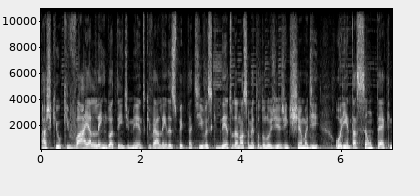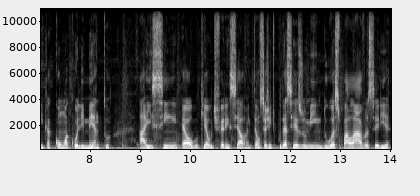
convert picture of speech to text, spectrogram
Acho que o que vai além do atendimento, que vai além das expectativas, que dentro da nossa metodologia a gente chama de orientação técnica com acolhimento, aí sim é algo que é o diferencial. Então, se a gente pudesse resumir em duas palavras, seria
